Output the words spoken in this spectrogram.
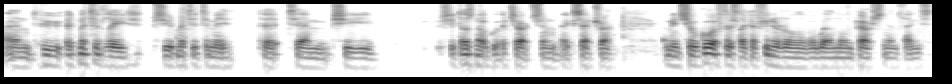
and who admittedly she admitted to me that um, she she does not go to church and etc. I mean, she'll go if there's like a funeral of a well-known person and things.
